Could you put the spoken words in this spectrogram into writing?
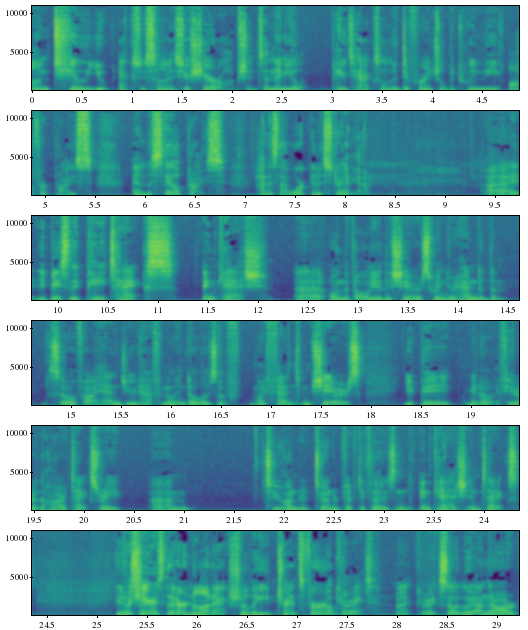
until you exercise your share options. And then you'll pay tax on the differential between the offer price and the sale price. How does that work in Australia? uh, you basically pay tax in cash uh, on the value of the shares when you're handed them. So if I hand you half a million dollars of my phantom shares, you pay, you know, if you're at the higher tax rate, um, 200, 250,000 in cash in tax. You know, For so- shares that are not actually transferable. Correct. Right. Correct. So look, and there are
